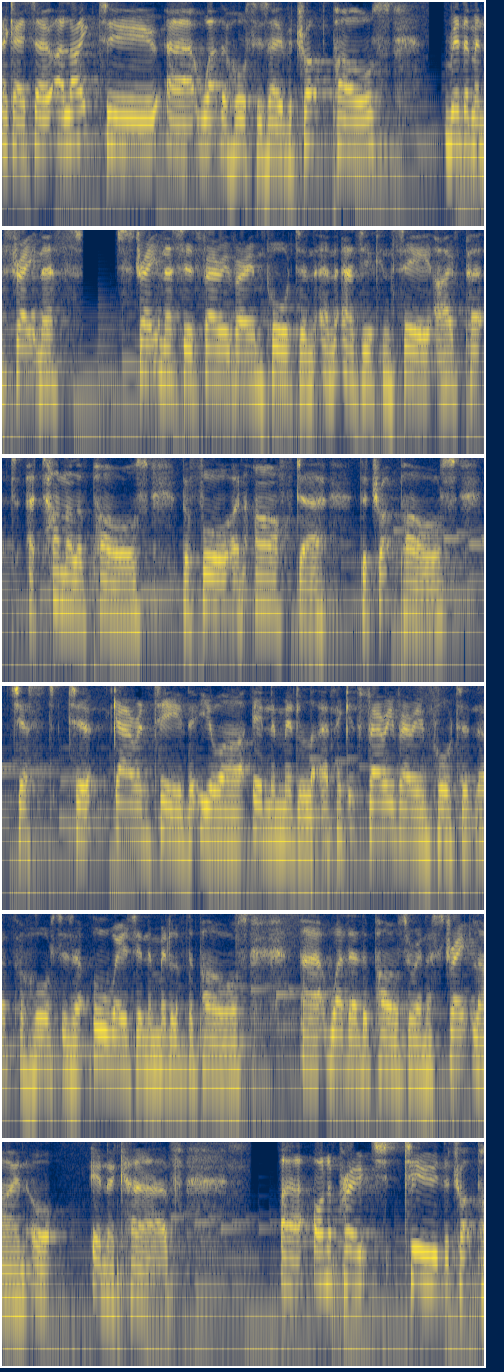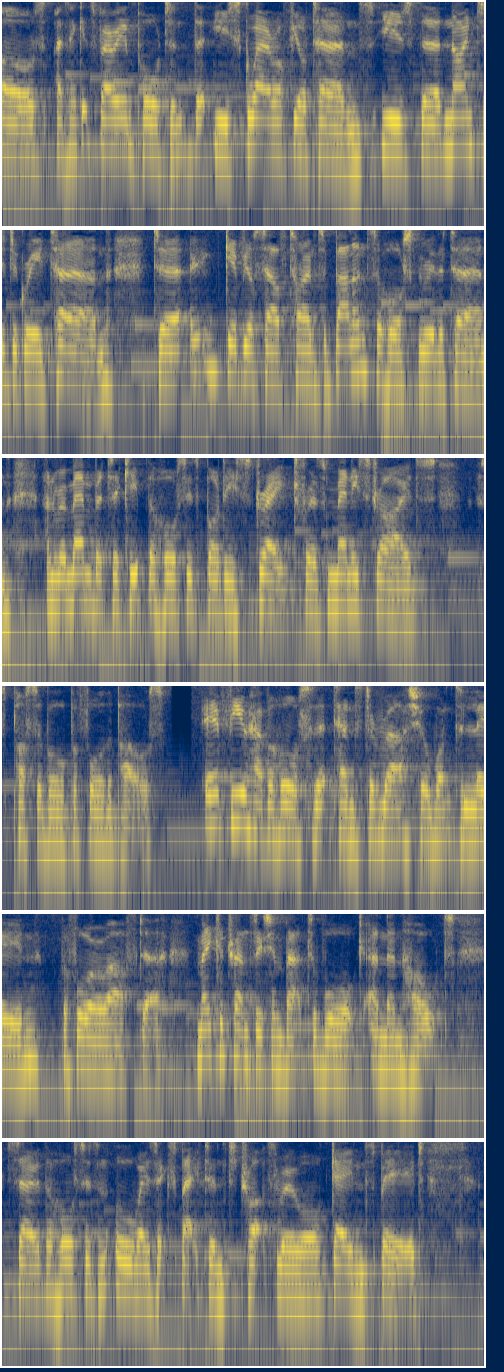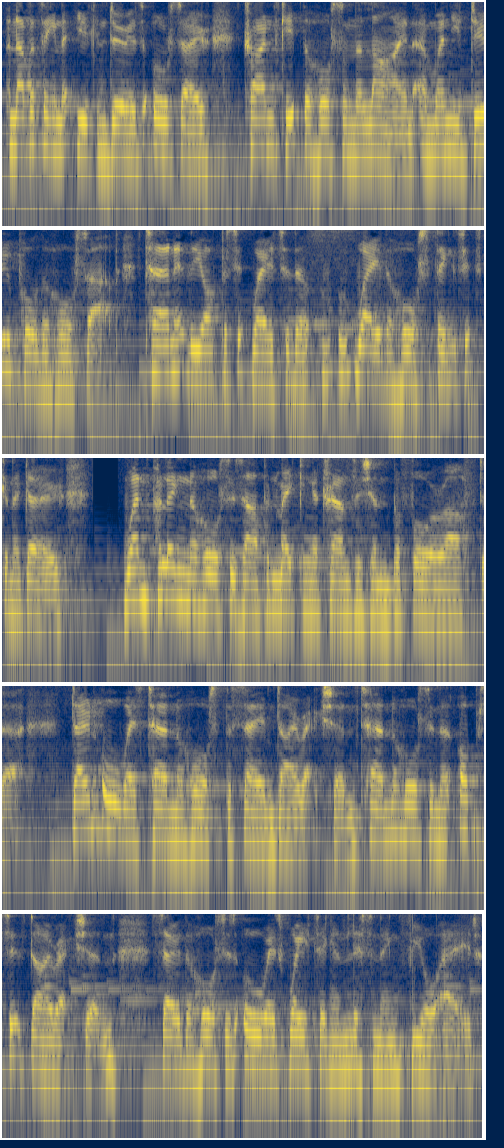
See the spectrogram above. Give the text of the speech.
Okay, so I like to uh, work the horses over trot poles, rhythm and straightness. Straightness is very, very important, and as you can see, I've put a tunnel of poles before and after the trot poles just to guarantee that you are in the middle. I think it's very, very important that the horses are always in the middle of the poles, uh, whether the poles are in a straight line or in a curve. Uh, on approach to the trot poles, I think it's very important that you square off your turns. Use the 90 degree turn to give yourself time to balance a horse through the turn. And remember to keep the horse's body straight for as many strides as possible before the poles. If you have a horse that tends to rush or want to lean before or after, make a transition back to walk and then halt. So the horse isn't always expecting to trot through or gain speed. Another thing that you can do is also try and keep the horse on the line, and when you do pull the horse up, turn it the opposite way to the way the horse thinks it's going to go. When pulling the horses up and making a transition before or after, don't always turn the horse the same direction. Turn the horse in the opposite direction so the horse is always waiting and listening for your aid.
